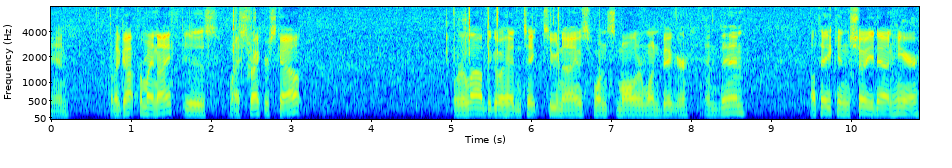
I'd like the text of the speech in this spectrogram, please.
and what I got for my knife is my Striker Scout we're allowed to go ahead and take two knives, one smaller, one bigger, and then I'll take and show you down here.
